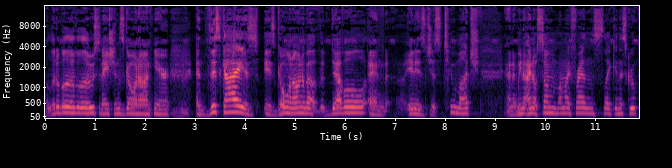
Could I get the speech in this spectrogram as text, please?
a little bit of hallucinations going on here. Mm-hmm. And this guy is is going on about the devil and it is just too much. And I mean, I know some of my friends, like in this group,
